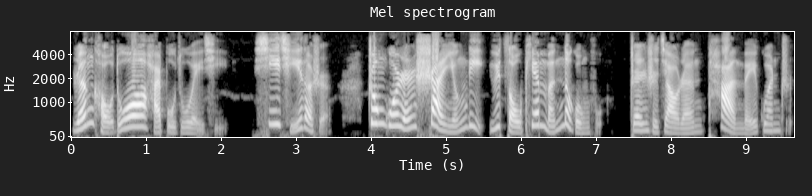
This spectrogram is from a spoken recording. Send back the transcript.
人口多还不足为奇，稀奇的是，中国人善盈利与走偏门的功夫，真是叫人叹为观止。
